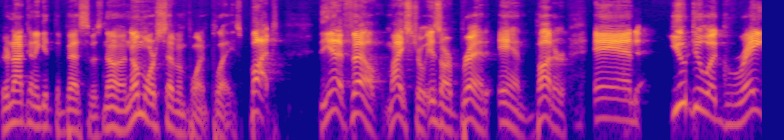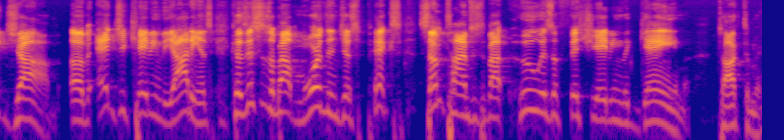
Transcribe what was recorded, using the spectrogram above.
They're not going to get the best of us. No, no more seven point plays. But the NFL, Maestro, is our bread and butter. And you do a great job of educating the audience because this is about more than just picks. Sometimes it's about who is officiating the game. Talk to me.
